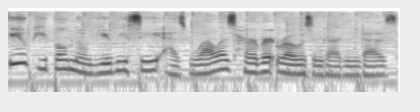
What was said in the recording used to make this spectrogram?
Few people know UBC as well as Herbert Rosengarten does.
